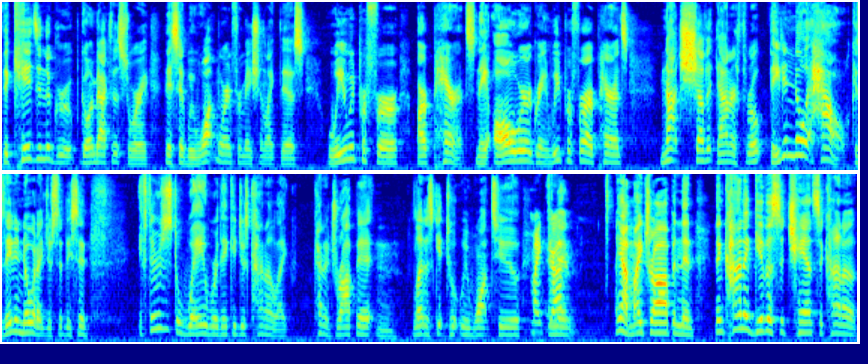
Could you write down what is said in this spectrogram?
the kids in the group, going back to the story, they said, We want more information like this. We would prefer our parents, and they all were agreeing, we'd prefer our parents not shove it down our throat. They didn't know it how, because they didn't know what I just said. They said, if there was just a way where they could just kind of like, kind of drop it and let us get to what we want to. Mic and drop. then yeah mic drop and then then kind of give us a chance to kind of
